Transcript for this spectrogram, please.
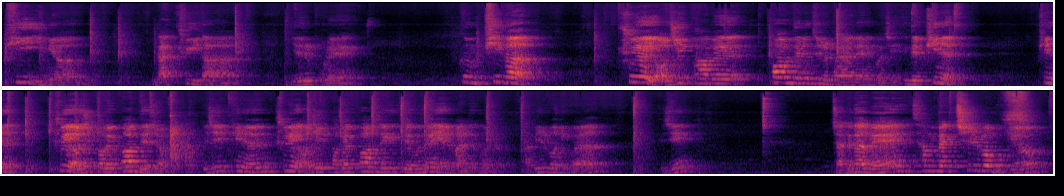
P이면 not Q이다. 얘를 보래. 그럼 P가 Q의 여집합에 포함되는지를 봐야 되는 거지. 근데 P는 P는 Q의 여집합에 포함되죠. 그지? P는 Q의 여집합에 포함되기 때문에 얘는 맞는 거죠. 답이 1번인 거야. 그지? 자, 그 다음에 307번 볼게요.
